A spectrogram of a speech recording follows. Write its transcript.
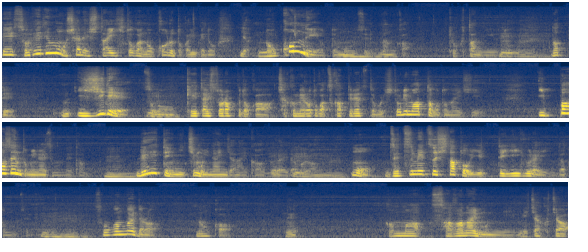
でそれでもおしゃれしたい人が残るとか言うけどいや残んねえよって思うんですよ、なんか極端に言うと、だって意地でその、携帯ストラップとか着メロとか使ってるやつって俺一人も会ったことないし1%もいないですもんね多分。0.1もいないんじゃないかぐらいだから、もう絶滅したと言っていいぐらいだと思うんですよね、そう考えたらなんかねあんま差がないもんにめちゃくちゃ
